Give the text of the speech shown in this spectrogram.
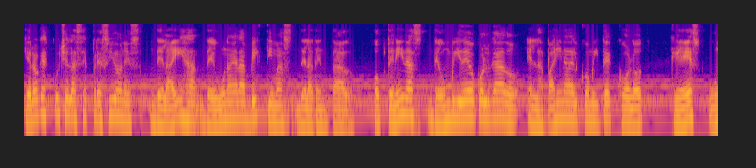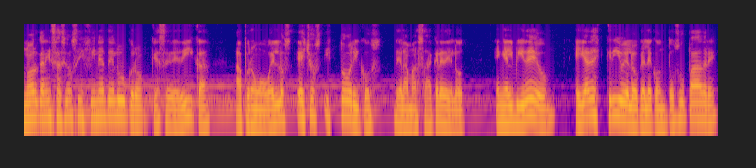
Quiero que escuchen las expresiones de la hija de una de las víctimas del atentado, obtenidas de un video colgado en la página del Comité Colot, que es una organización sin fines de lucro que se dedica a promover los hechos históricos de la masacre de Lot. En el video, ella describe lo que le contó su padre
